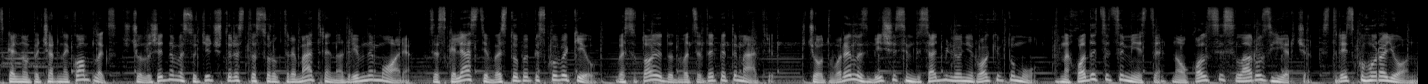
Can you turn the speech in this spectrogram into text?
Скельно-печерний комплекс, що лежить на висоті 443 метри над рівнем моря. Це скелясті виступи пісковиків висотою до 25 метрів, що утворились більше 70 мільйонів років тому. Знаходиться це місце на околиці села Розгірче Стрийського району.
